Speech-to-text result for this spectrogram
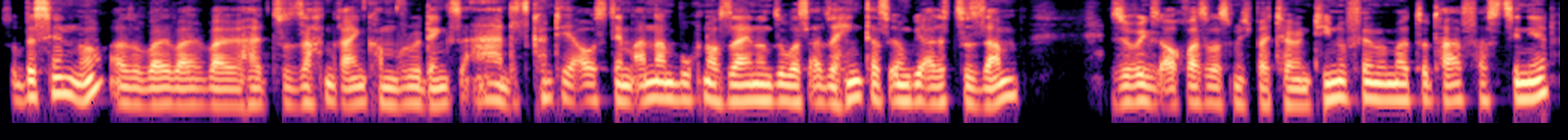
so ein bisschen, ne? Also weil, weil, weil halt so Sachen reinkommen, wo du denkst, ah, das könnte ja aus dem anderen Buch noch sein und sowas, also hängt das irgendwie alles zusammen. Ist übrigens auch was, was mich bei Tarantino-Filmen immer total fasziniert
